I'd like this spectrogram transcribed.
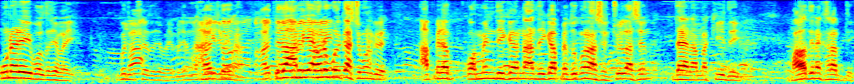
ওনারাই বলতেছে ভাই। বা- আমি এখনও করে- বলি কাস্টমারকে আপনারা কমেন্ট দিকে না দিকে আপনার দোকানে আসেন চলে আসেন দেন আমরা কি দিই? ভালো দিনে খারাপ দিই।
